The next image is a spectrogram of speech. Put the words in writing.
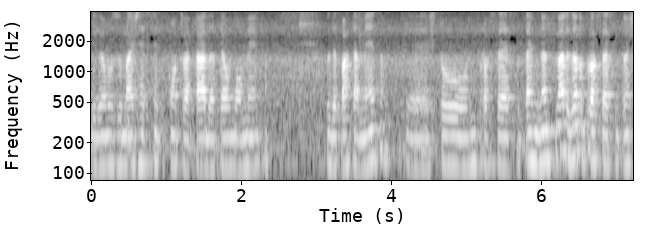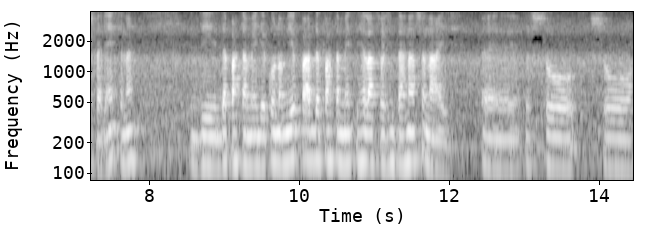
digamos, o mais recente contratado até o momento do departamento. É, estou em processo, terminando, finalizando o processo de transferência, né, de departamento de Economia para o departamento de Relações Internacionais. É, eu sou, sou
